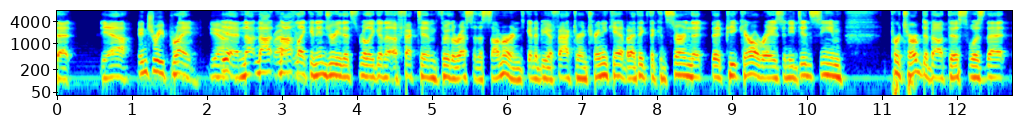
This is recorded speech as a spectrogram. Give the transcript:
that yeah, Injury prone. Right. Yeah. Yeah. Not not not like an injury that's really going to affect him through the rest of the summer and going to be a factor in training camp. But I think the concern that that Pete Carroll raised, and he did seem perturbed about this, was that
